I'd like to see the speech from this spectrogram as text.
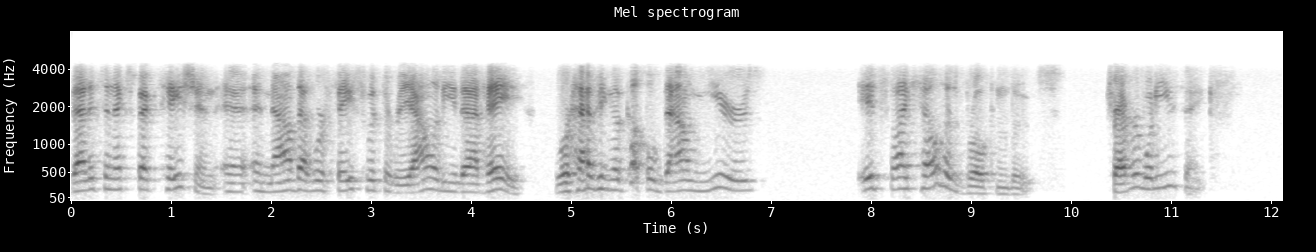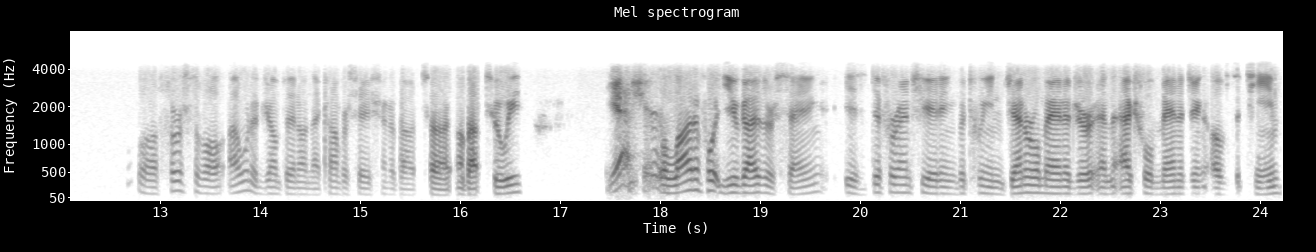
that it's an expectation. And, and now that we're faced with the reality that, hey, we're having a couple down years, it's like hell has broken loose. Trevor, what do you think? Well, first of all, I want to jump in on that conversation about uh, about Tui. Yeah, sure. A lot of what you guys are saying is differentiating between general manager and the actual managing of the team.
